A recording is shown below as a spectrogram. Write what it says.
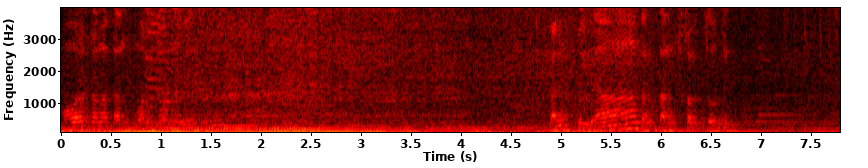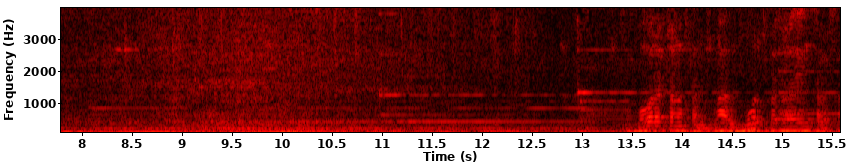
Mor tanga tan mor mor le. Kan pui a kan tan chot tabchanatan ngalmur pasain salsam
